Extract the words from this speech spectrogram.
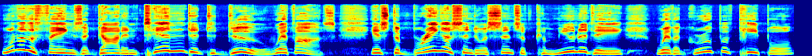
One of the things that God intended to do with us is to bring us into a sense of community with a group of people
